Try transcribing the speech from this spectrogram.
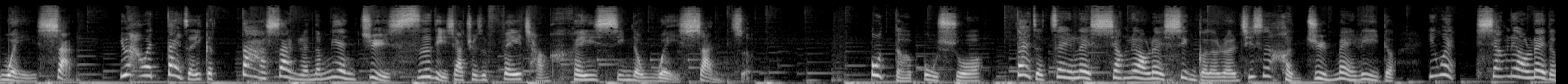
伪善，因为他会带着一个。大善人的面具，私底下却是非常黑心的伪善者。不得不说，带着这一类香料类性格的人，其实很具魅力的。因为香料类的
